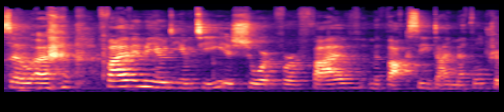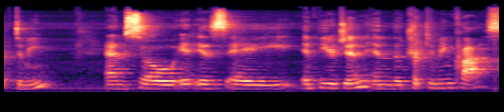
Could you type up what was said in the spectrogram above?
So, uh, 5-MeO-DMT is short for 5-methoxydimethyltryptamine. And so it is a entheogen in the tryptamine class.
